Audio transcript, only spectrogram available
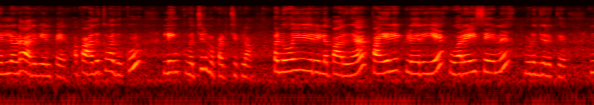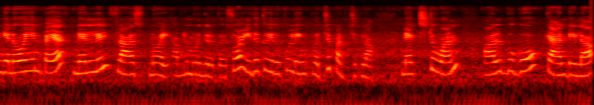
நெல்லோட அறிவியல் பேர். அப்போ அதுக்கும் அதுக்கும் லிங்க் வச்சு நம்ம படிச்சுக்கலாம். இப்போ நோயுயிரியில் பாருங்கள் பைரிக்ளேரியே ஒரைசேன்னு முடிஞ்சிருக்கு. இங்கே நோயின் பெயர் நெல்லில் ஃப்ளாஸ் நோய் அப்படின்னு முடிஞ்சிருக்கு. ஸோ இதுக்கு இதுக்கும் லிங்க் வச்சு படிச்சுக்கலாம். நெக்ஸ்ட் ஒன் அல்புகோ கேண்டிலா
